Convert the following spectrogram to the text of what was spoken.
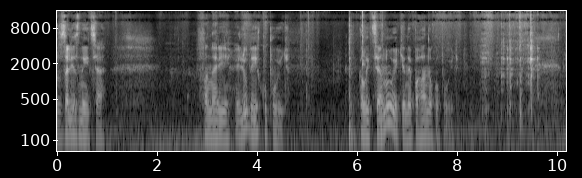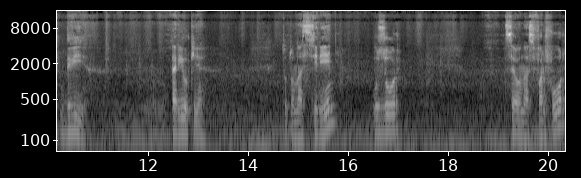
залізниця фонарі. І люди їх купують. Колекціонують і непогано купують. Дві тарілки. Тут у нас сирень, узор. Це у нас фарфор.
